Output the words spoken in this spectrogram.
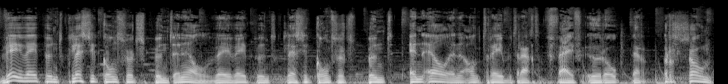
www.classicconcerts.nl www.classicconcerts.nl En de entree bedraagt 5 euro per persoon.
